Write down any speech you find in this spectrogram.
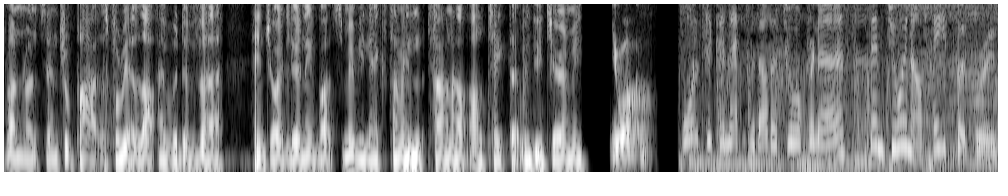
run around Central Park. There's probably a lot I would have uh, enjoyed learning about. So maybe next time in town, I'll, I'll take that with you, Jeremy. You're welcome. Want to connect with other tourpreneurs? Then join our Facebook group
